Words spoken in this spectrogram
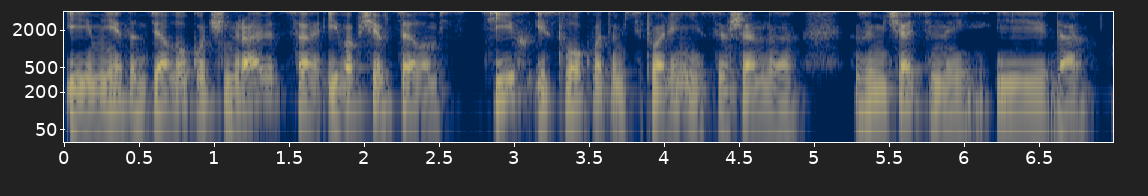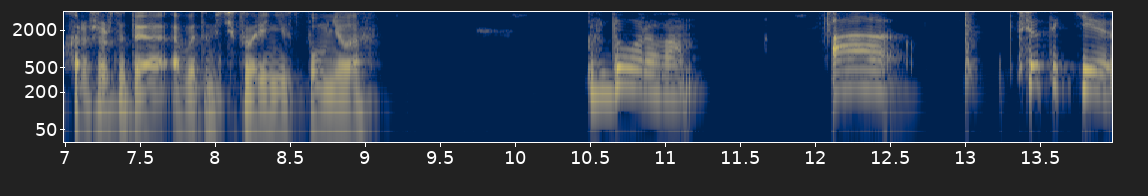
и мне этот диалог очень нравится. И вообще в целом стих и слог в этом стихотворении совершенно замечательный. И да, хорошо, что ты об этом стихотворении вспомнила. Здорово. А все-таки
